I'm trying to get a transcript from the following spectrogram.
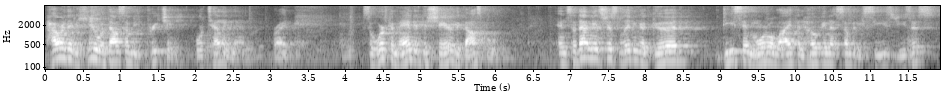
How are they to hear without somebody preaching or telling them, right? So we're commanded to share the gospel. And so that means just living a good, decent moral life and hoping that somebody sees Jesus,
